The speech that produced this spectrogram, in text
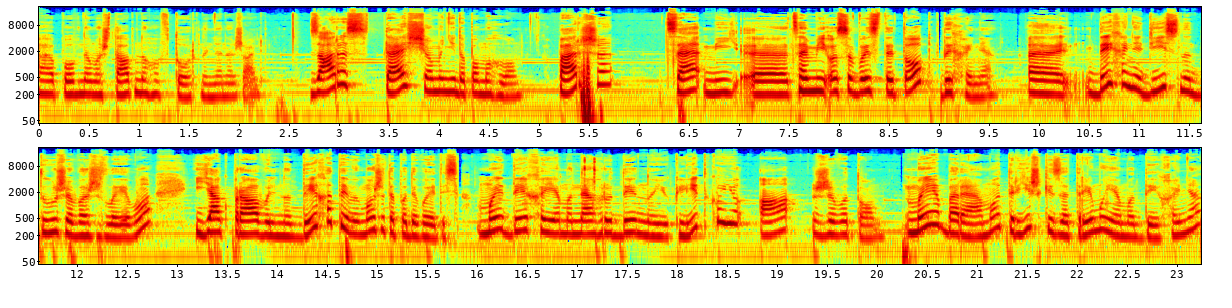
е, повномасштабного вторгнення, на жаль. Зараз те, що мені допомогло. Перше, це мій, е, це мій особистий топ дихання. Е, Дихання дійсно дуже важливо, і як правильно дихати, ви можете подивитися. Ми дихаємо не грудинною кліткою, а животом. Ми беремо, трішки затримуємо дихання.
